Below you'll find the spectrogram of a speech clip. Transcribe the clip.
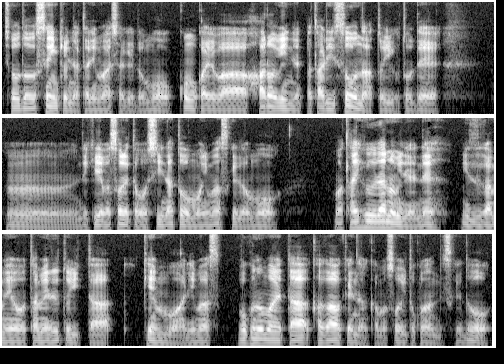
ちょうど選挙に当たりましたけども今回はハロウィンに当たりそうなということでうんできればそれてほしいなと思いますけども、まあ、台風頼みでね水がめを貯めるといった県もあります。僕の生まれた香川県なんかもそういうとこなんですけど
